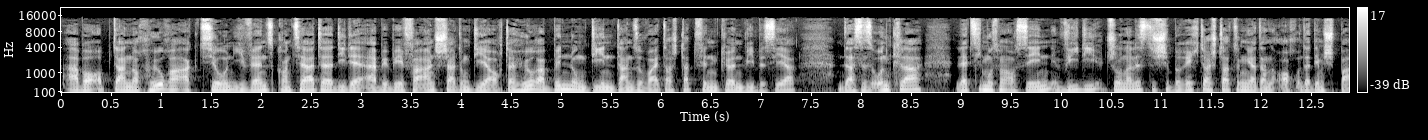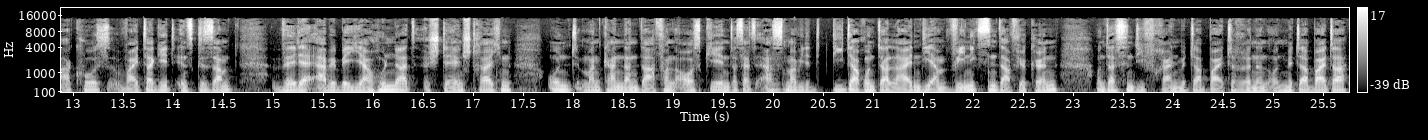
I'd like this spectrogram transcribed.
Aber ob dann noch Höreraktionen, Events, Konzerte, die der RBB-Veranstaltung, die ja auch der Hörerbindung dienen, dann so weiter stattfinden können wie bisher, das ist unklar. Letztlich muss man auch sehen, wie die journalistische Berichterstattung ja dann auch unter dem Sparkurs weitergeht. Insgesamt will der RBB ja 100 Stellen streichen und man kann dann davon ausgehen, dass als mal wieder die darunter leiden, die am wenigsten dafür können. Und das sind die freien Mitarbeiterinnen und Mitarbeiter.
